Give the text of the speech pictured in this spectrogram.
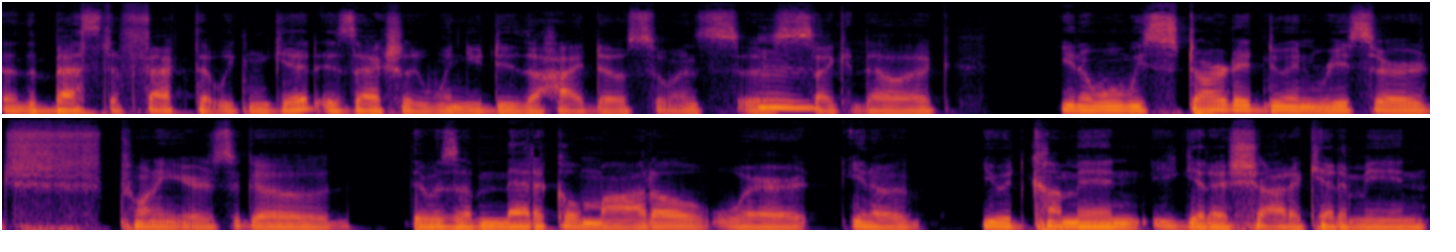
uh, the best effect that we can get is actually when you do the high dose. So when it's uh, mm. psychedelic. You know, when we started doing research 20 years ago, there was a medical model where, you know, you would come in, you get a shot of ketamine,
